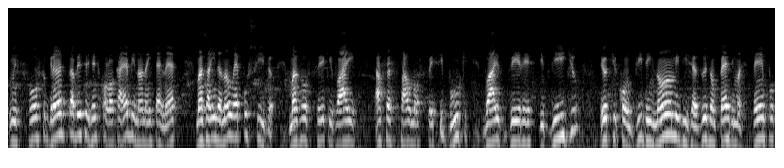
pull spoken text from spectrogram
um esforço grande para ver se a gente coloca a Ebinar na internet, mas ainda não é possível. Mas você que vai acessar o nosso Facebook, vai ver este vídeo, eu te convido em nome de Jesus, não perde mais tempo.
